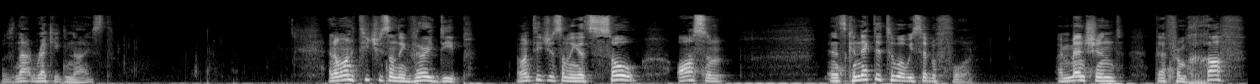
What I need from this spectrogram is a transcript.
was not recognized. And I want to teach you something very deep. I want to teach you something that's so awesome, and it's connected to what we said before. I mentioned that from Chaf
